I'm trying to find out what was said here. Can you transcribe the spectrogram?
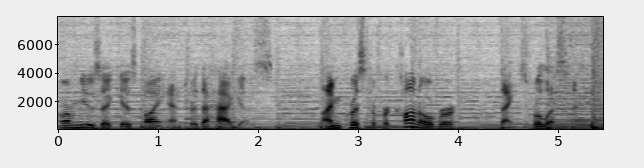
Our music is by Enter the Haggis. I'm Christopher Conover. Thanks for listening.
